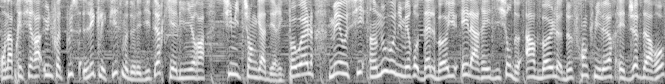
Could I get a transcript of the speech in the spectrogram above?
on appréciera une fois de plus l'éclectisme de l'éditeur qui alignera Chimichanga d'Eric Powell, mais aussi un nouveau numéro d'Hellboy et la réédition de Hardboil de Frank Miller et Jeff Darrow.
